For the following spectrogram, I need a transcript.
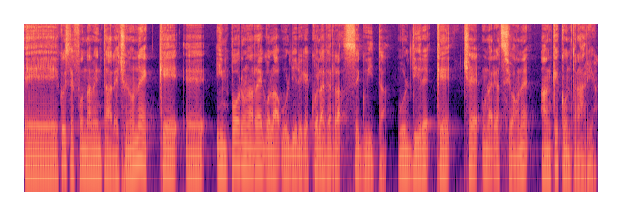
e questo è fondamentale, cioè non è che eh, imporre una regola vuol dire che quella verrà seguita, vuol dire che c'è una reazione anche contraria.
